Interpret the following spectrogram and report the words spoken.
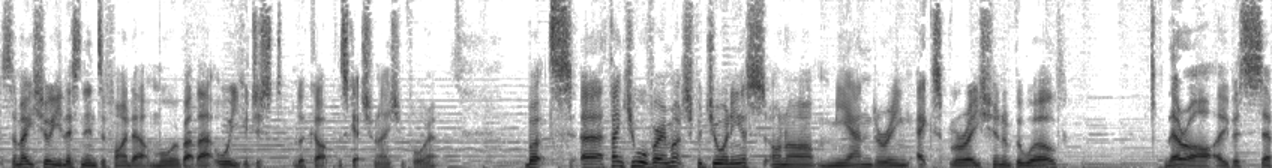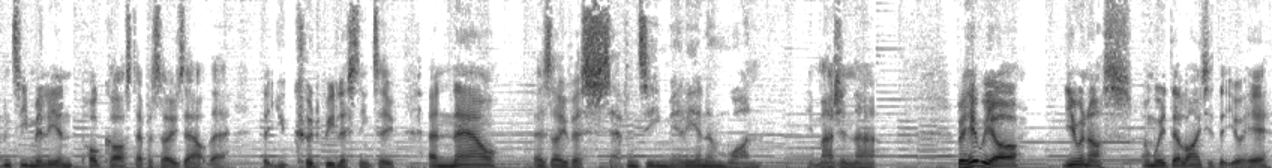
So make sure you're listening to find out more about that, or you could just look up the Sketchplanation for it. But uh, thank you all very much for joining us on our meandering exploration of the world. There are over 70 million podcast episodes out there that you could be listening to, and now there's over 70 million and one. Imagine that. But here we are, you and us, and we're delighted that you're here.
